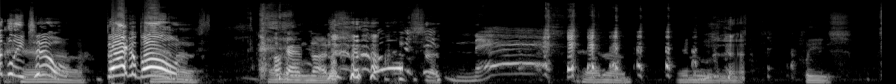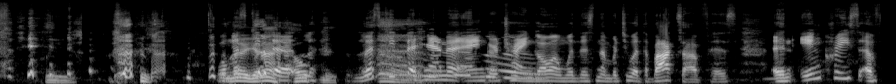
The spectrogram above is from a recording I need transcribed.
ugly too. Bag of bones. Hannah, Okay, I'm done. Louise, oh, She's mad. Hannah, Hannah, Louise, please, please. Well, No, let's you're keep, the, let's keep the Hannah anger train going with this number two at the box office. An increase of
